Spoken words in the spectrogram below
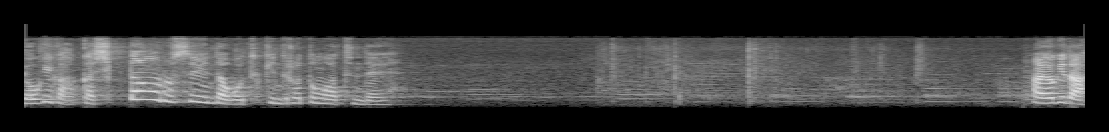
여기가 아까 식당으로 쓰인다고 듣긴 들었던 것 같은데 아 여기다.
